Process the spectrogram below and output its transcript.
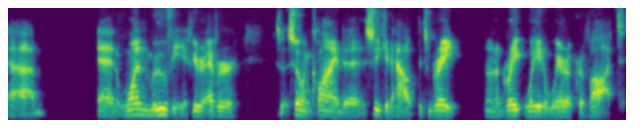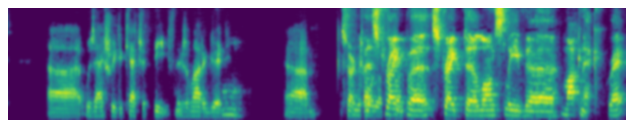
um, and one movie, if you're ever so, so inclined to seek it out, it's great on a great way to wear a cravat. Uh, was actually to catch a thief. There's a lot of good. Um, That sartorial- stripe, uh, striped uh, long sleeve uh, mock neck, right?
